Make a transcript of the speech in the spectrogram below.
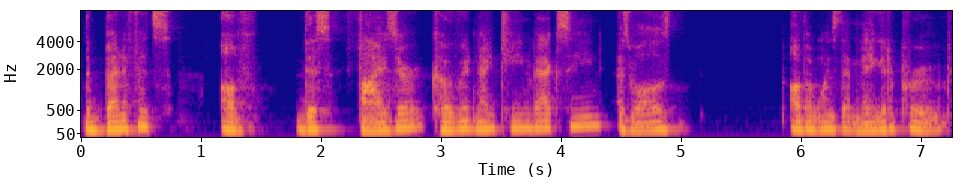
the benefits of this Pfizer COVID 19 vaccine, as well as other ones that may get approved,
